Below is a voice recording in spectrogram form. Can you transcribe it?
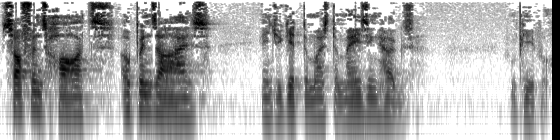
softens hearts, opens eyes, and you get the most amazing hugs from people.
